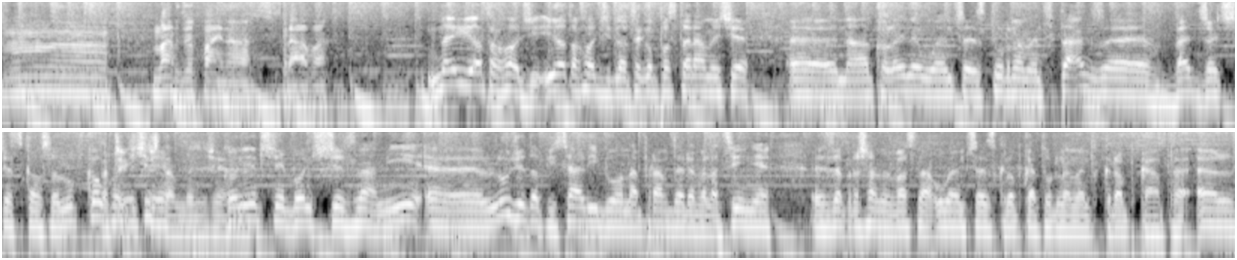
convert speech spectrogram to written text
Mm, bardzo fajna sprawa. No i o to chodzi, i o to chodzi, dlatego postaramy się e, na kolejnym UMCS Tournament także wedrzeć się z konsolówką. Oczywiście, Koniecznie- że tam będziemy. Koniecznie bądźcie z nami. E, ludzie dopisali, było naprawdę rewelacyjnie. E, zapraszamy was na umcs.tournament.pl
